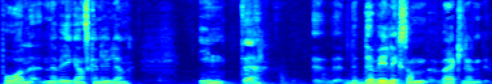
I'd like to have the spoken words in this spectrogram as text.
på när vi ganska nyligen inte, där vi liksom verkligen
